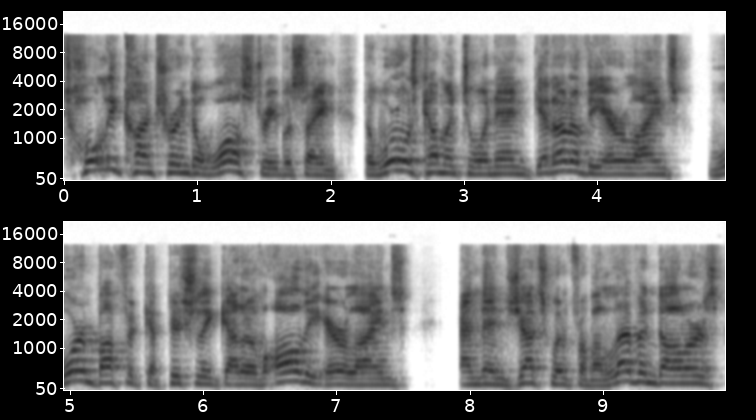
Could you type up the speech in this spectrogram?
totally contrary to Wall Street was saying the world's coming to an end, get out of the airlines. Warren Buffett capitulated, got out of all the airlines, and then jets went from $11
